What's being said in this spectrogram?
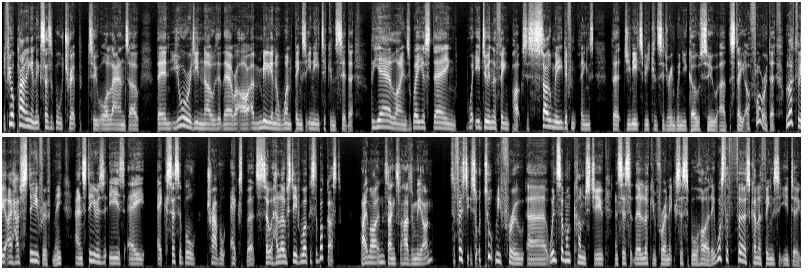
If you're planning an accessible trip to Orlando, then you already know that there are a million and one things that you need to consider. The airlines, where you're staying, what you do in the theme parks. There's so many different things that you need to be considering when you go to uh, the state of Florida. Luckily, I have Steve with me, and Steve is, is a accessible travel expert. So, hello, Steve, welcome to the podcast. Hi, Martin. Thanks for having me on. So, firstly, sort of talk me through uh, when someone comes to you and says that they're looking for an accessible holiday. What's the first kind of things that you do?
